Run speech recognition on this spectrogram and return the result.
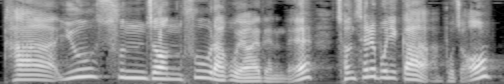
가유 순전후라고 외워야 되는데 전체를 보니까 보죠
